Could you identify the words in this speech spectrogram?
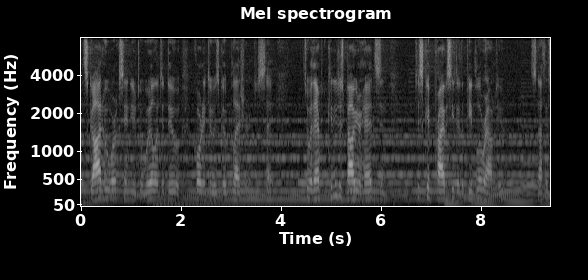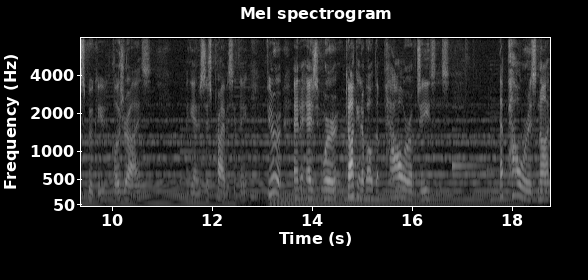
It's God who works in you to will and to do according to his good pleasure. And Just say. So, with every, can you just bow your heads and just give privacy to the people around you. It's nothing spooky. Close your eyes. Again, it's just privacy thing. If you're, and as we're talking about the power of Jesus, that power is not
